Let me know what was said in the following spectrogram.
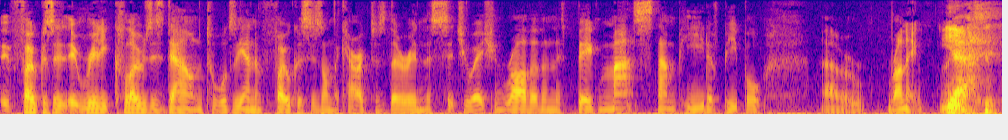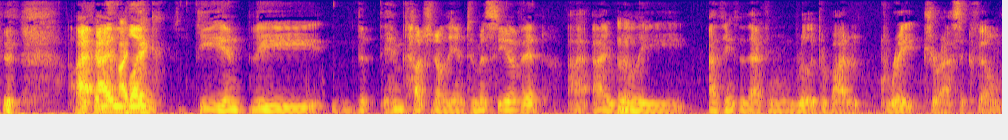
it focuses, it really closes down towards the end and focuses on the characters that are in this situation rather than this big mass stampede of people uh, running. Yeah, I, I, think- I like think- the, the the him touching on the intimacy of it. I, I Mm. really I think that that can really provide a great Jurassic film,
